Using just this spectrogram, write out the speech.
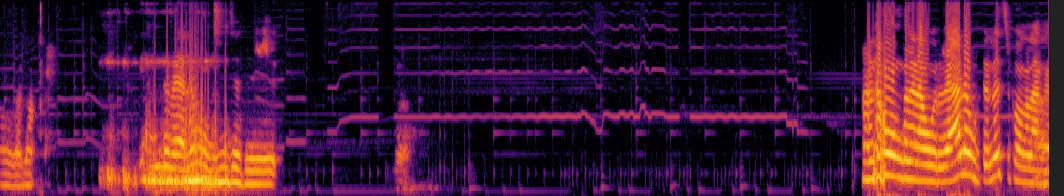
அவ்வளவுதான் இந்த வேலை முடிஞ்சது ஆனா உங்களை நான் ஒரு வேலை விட்டேன்னு வச்சுக்கோங்களாங்க.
